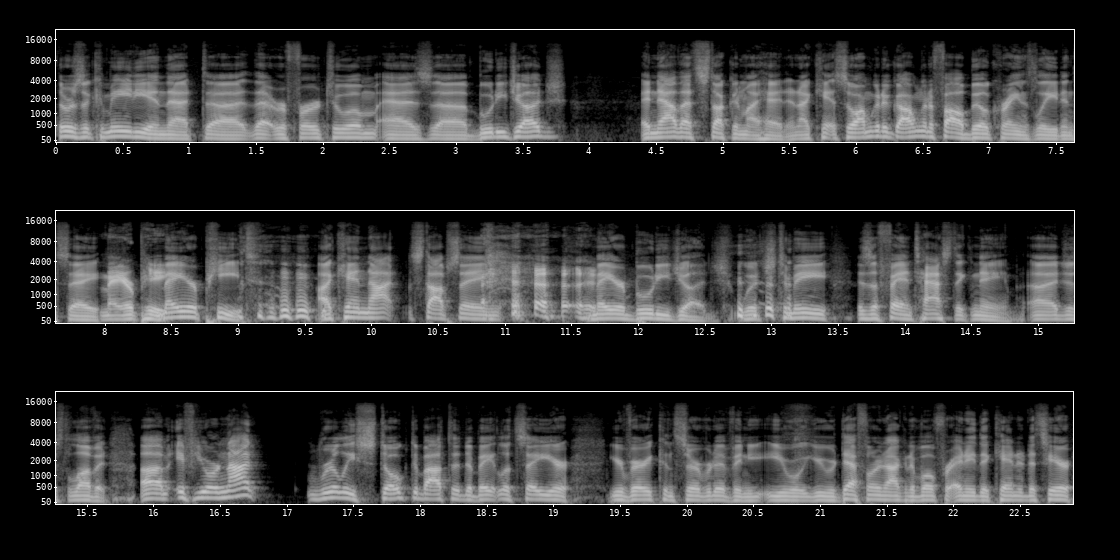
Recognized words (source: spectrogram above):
There was a comedian that uh, that referred to him as uh, Booty Judge, and now that's stuck in my head. And I can't. So I'm gonna go. I'm gonna follow Bill Crane's lead and say Mayor Pete. Mayor Pete. I cannot stop saying Mayor Booty Judge, which to me is a fantastic name. I just love it. Um, if you're not really stoked about the debate, let's say you're you're very conservative and you you you're definitely not going to vote for any of the candidates here,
